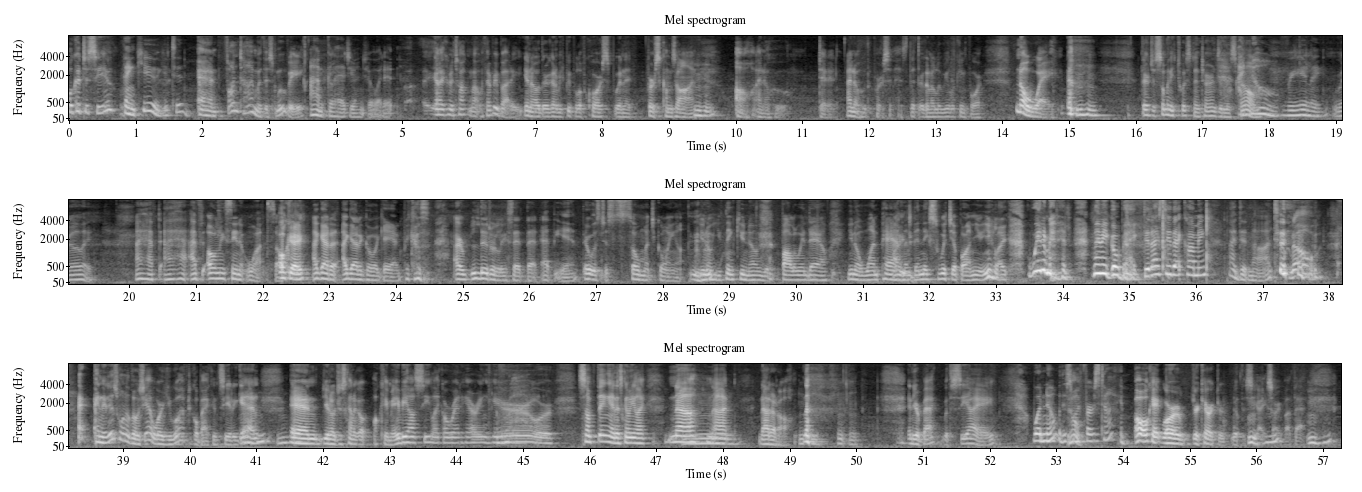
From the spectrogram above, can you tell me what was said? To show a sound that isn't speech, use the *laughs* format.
Well, good to see you. Thank you. You too. And fun time with this movie. I'm glad you enjoyed it. Like I've been talking about with everybody, you know, there are going to be people, of course, when it first comes on. Mm-hmm. Oh, I know who did it. I know who the person is that they're going to be looking for. No way. *laughs* there are just so many twists and turns in this Mm-hmm. I film. know, really, really. I have to. I ha- I've only seen it once. So Okay. I gotta. I gotta go again *laughs* because I literally said that at the end. There was just so much going on. You know, you think you know, you're following down, you know, one path, Right. and then they switch up on you. You're like, wait a minute, let me go back. Did I see that coming? I did not. *laughs* no. And it is one of those, yeah, where you will have to go back and see it again Mm-hmm, and, you know, just kind of go, okay, maybe I'll see like a red herring here or something. And it's going to be like, no, Mm-hmm. not, not at all. *laughs* and you're back with CIA. well, no, this is my first time. Oh, okay. Or your character with the CIA. Mm-hmm. Sorry about that.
